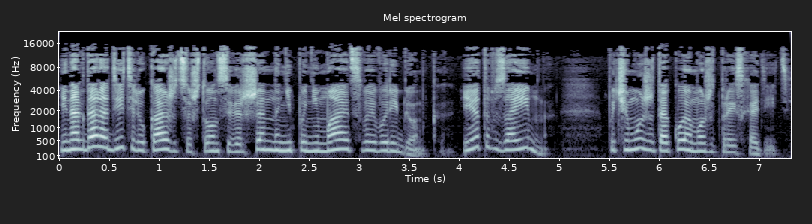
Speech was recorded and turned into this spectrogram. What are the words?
Иногда родителю кажется, что он совершенно не понимает своего ребенка, и это взаимно. Почему же такое может происходить?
